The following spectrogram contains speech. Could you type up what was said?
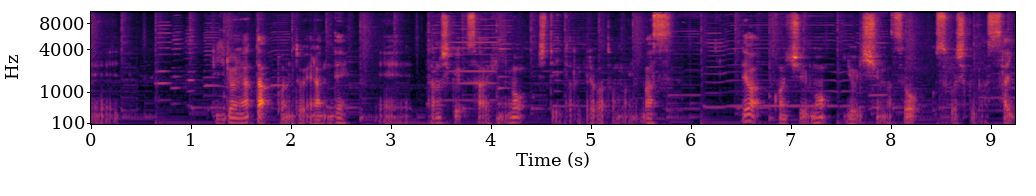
えー力量に合ったポイントを選んで、えー楽しくサーフィンをしていただければと思います。では、今週も良い週末をお過ごしください。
